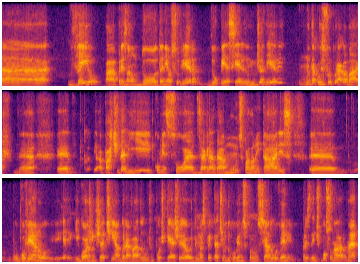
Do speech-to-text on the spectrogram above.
Uh, veio a prisão do Daniel Silveira, do PSL do Rio de Janeiro, e muita coisa foi por água abaixo. Né? É, a partir dali começou a desagradar muitos parlamentares. É, o governo, igual a gente já tinha gravado no último podcast, é, havia uma expectativa do governo se pronunciar, do governo, presidente Bolsonaro, né?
